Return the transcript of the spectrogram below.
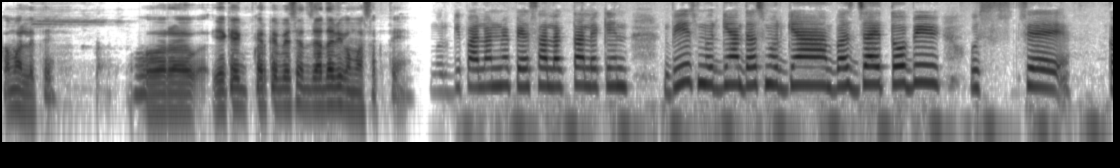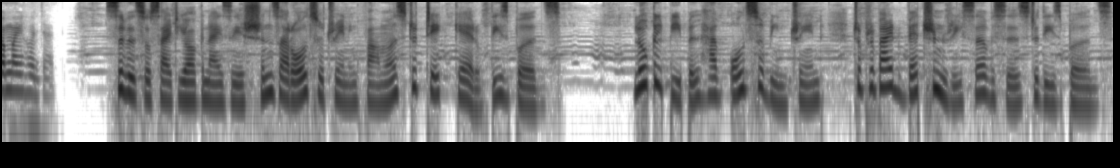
कमा लेते और एक एक करके बेचे तो ज़्यादा भी कमा सकते हैं। मुर्गी पालन में पैसा लगता लेकिन बीस मुर्गियाँ दस मुर्गियाँ बच जाए तो भी उससे कमाई हो जाती civil society organization are also training farmers to take care of these birds local people have also been train to provide veterinary services to these birds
